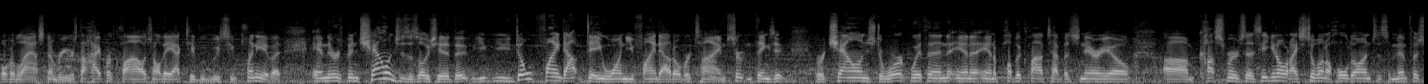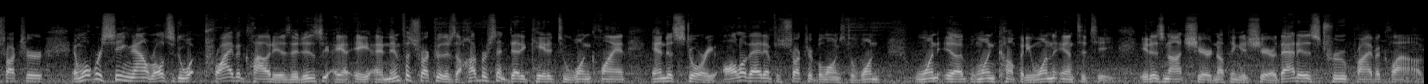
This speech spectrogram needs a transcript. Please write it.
over the last last number of years, the hyperclouds and all the activity, we've seen plenty of it. And there's been challenges associated that you, you don't find out day one, you find out over time. Certain things that are challenged to work with in, in, a, in a public cloud type of scenario. Um, customers that say, you know what, I still want to hold on to some infrastructure. And what we're seeing now relative to what private cloud is, it is a, a, an infrastructure that's 100% dedicated to one client, end of story. All of that infrastructure belongs to one, one, uh, one company, one entity. It is not shared, nothing is shared. That is true private cloud.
